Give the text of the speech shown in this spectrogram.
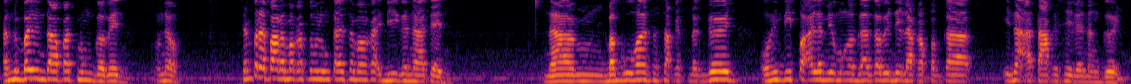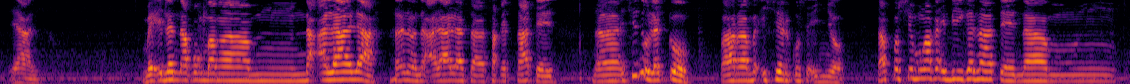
ano ba yung dapat mong gawin? Ano? Siyempre, para makatulong tayo sa mga kaibigan natin na mm, baguhan sa sakit ng GERD o hindi pa alam yung mga gagawin nila kapag ka inaatake sila ng GERD. Yan. May ilan akong mga mm, naalala, ano, naalala sa sakit natin na sinulat ko para ma-share ko sa inyo. Tapos yung mga kaibigan natin na mm,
